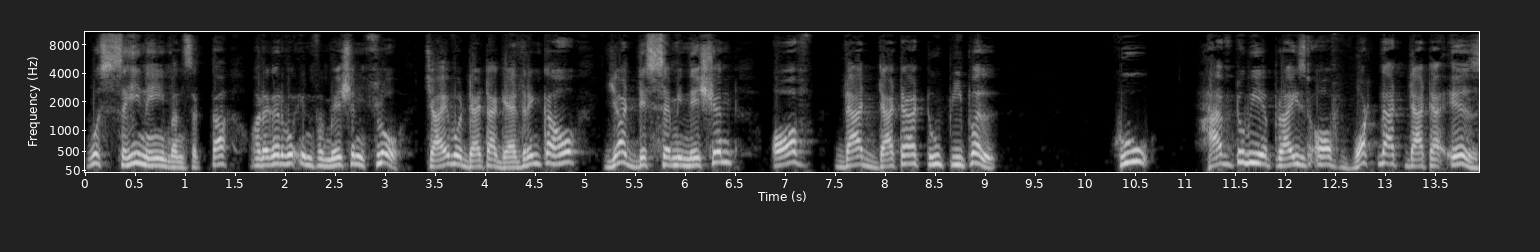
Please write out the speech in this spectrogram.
وہ صحیح نہیں بن سکتا۔ اور اگر وہ انفارمیشن فلو چاہے وہ ڈیٹا گیدرنگ کا ہو یا dissemination of that data to people ہو have to be apprised of what that data is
